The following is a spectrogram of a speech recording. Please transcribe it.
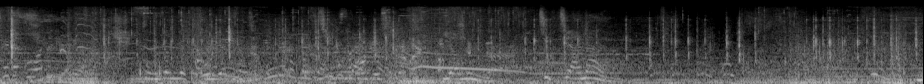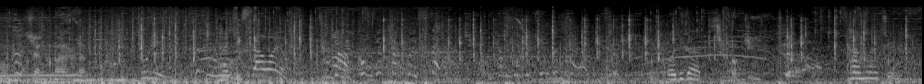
제가 도와드릴게요. 지금 알겠습니다. 영웅 죽지 않아요. 우리 다시 싸워요. 공격받고 있어. 어디가? 강화 중.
